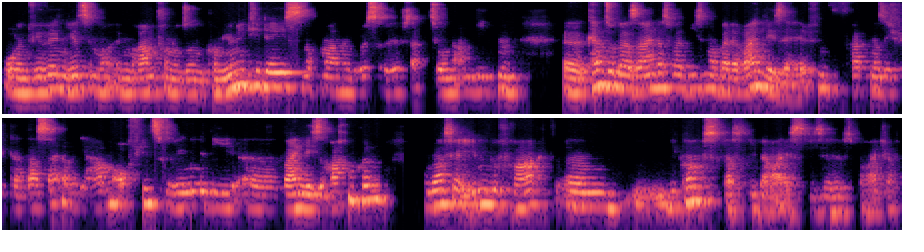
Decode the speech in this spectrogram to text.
Und wir werden jetzt im, im Rahmen von unseren Community Days nochmal eine größere Hilfsaktion anbieten. Äh, kann sogar sein, dass wir diesmal bei der Weinlese helfen. Fragt man sich, wie kann das sein? Aber die haben auch viel zu wenige, die äh, Weinlese machen können. Du hast ja eben gefragt, ähm, wie kommt es, dass die da ist, diese Hilfsbereitschaft?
